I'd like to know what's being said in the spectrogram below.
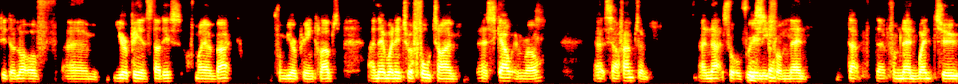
did a lot of um, European studies off my own back from European clubs, and then went into a full time uh, scouting role at Southampton. And that sort of really from then, that, that from then went to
